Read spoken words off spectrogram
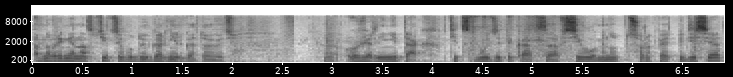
Одновременно с птицей буду и гарнир готовить. Вернее, не так. Птица будет запекаться всего минут 45-50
